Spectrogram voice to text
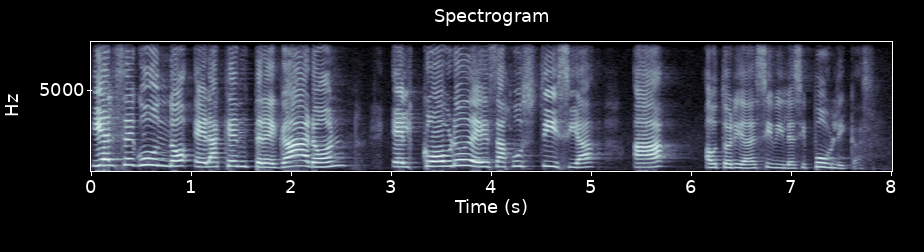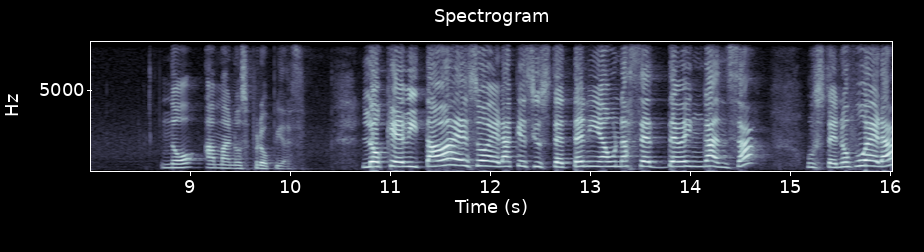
Y el segundo era que entregaron el cobro de esa justicia a autoridades civiles y públicas, no a manos propias. Lo que evitaba eso era que si usted tenía una sed de venganza, usted no fuera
